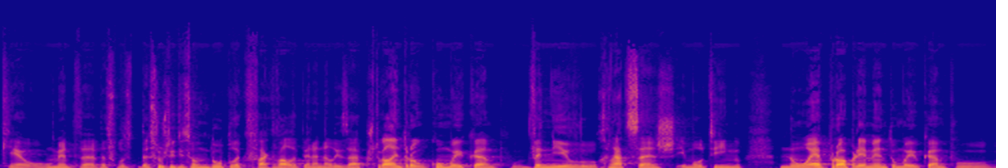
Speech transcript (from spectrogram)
que é o momento da, da, substituição dupla que de facto vale a pena analisar. Portugal entrou com o meio-campo Danilo, Renato Sanches e Moutinho. Não é propriamente um meio-campo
